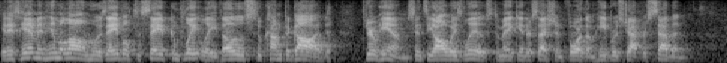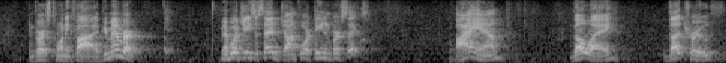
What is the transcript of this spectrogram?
it is him and him alone who is able to save completely those who come to God through him, since he always lives to make intercession for them. Hebrews chapter 7 in verse 25. You remember? Remember what Jesus said in John 14 and verse 6? I am the way, the truth,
